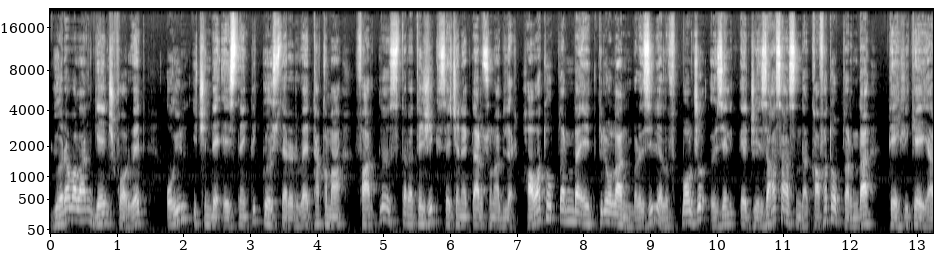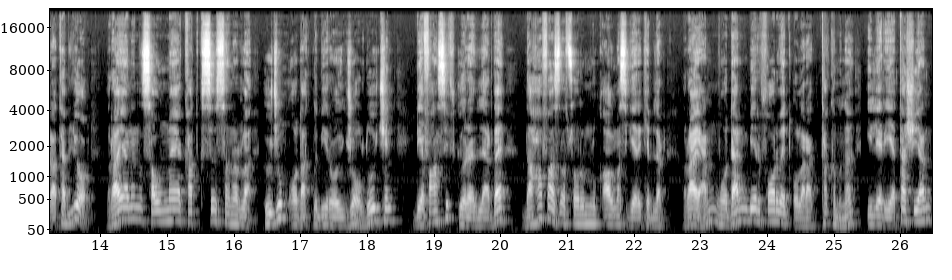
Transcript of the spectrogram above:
görev alan genç forvet oyun içinde esneklik gösterir ve takıma farklı stratejik seçenekler sunabilir. Hava toplarında etkili olan Brezilyalı futbolcu özellikle ceza sahasında kafa toplarında tehlike yaratabiliyor. Ryan'ın savunmaya katkısı sınırlı. Hücum odaklı bir oyuncu olduğu için defansif görevlerde daha fazla sorumluluk alması gerekebilir. Ryan modern bir forvet olarak takımını ileriye taşıyan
